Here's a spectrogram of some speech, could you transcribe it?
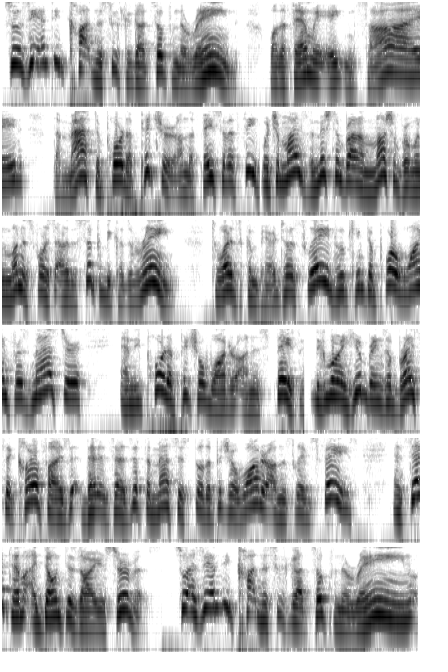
So as the empty cot in the sukkah got soaked from the rain, while the family ate inside, the master poured a pitcher on the face of a thief, which reminds the Mishnah brought a mushroom from when one is forced out of the sukkah because of rain. To what is compared to a slave who came to pour wine for his master, and he poured a pitcher of water on his face. The Gemara here brings a brace that clarifies that it's as if the master spilled a pitcher of water on the slave's face and said to him, I don't desire your service. So as the empty cot in the sukkah got soaked from the rain,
